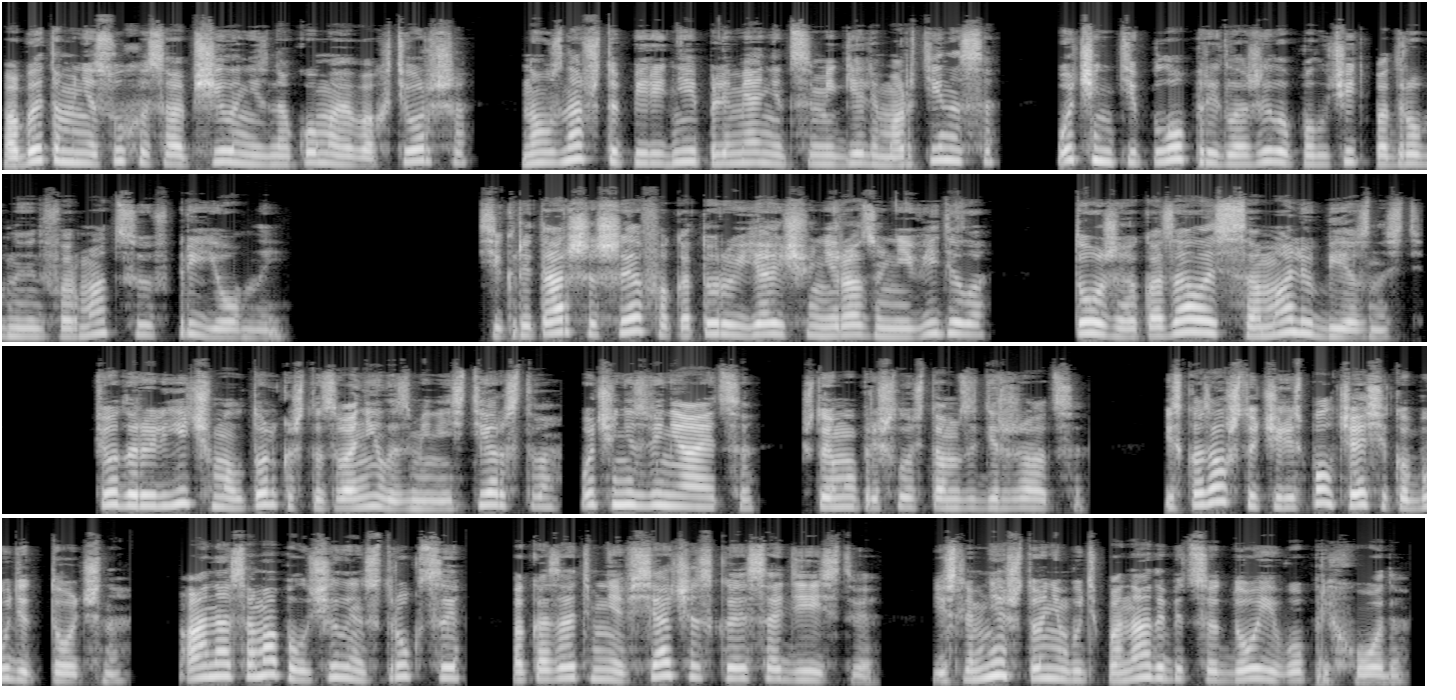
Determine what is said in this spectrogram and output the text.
об этом мне сухо сообщила незнакомая вахтерша, но узнав, что перед ней племянница Мигеля Мартинеса, очень тепло предложила получить подробную информацию в приемной. Секретарша шефа, которую я еще ни разу не видела, тоже оказалась сама любезность. Федор Ильич, мол, только что звонил из министерства, очень извиняется, что ему пришлось там задержаться, и сказал, что через полчасика будет точно. А она сама получила инструкции оказать мне всяческое содействие, если мне что-нибудь понадобится до его прихода.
